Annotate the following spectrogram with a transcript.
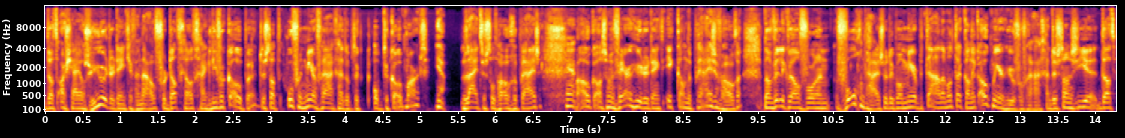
dat als jij als huurder denk je van nou, voor dat geld ga ik liever kopen. Dus dat oefent meer vraag uit op de, op de koopmarkt. Ja. Leidt dus tot hogere prijzen. Ja. Maar ook als een verhuurder denkt, ik kan de prijzen verhogen, dan wil ik wel voor een volgend huis wil ik wel meer betalen, want daar kan ik ook meer huur voor vragen. Dus dan zie je dat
